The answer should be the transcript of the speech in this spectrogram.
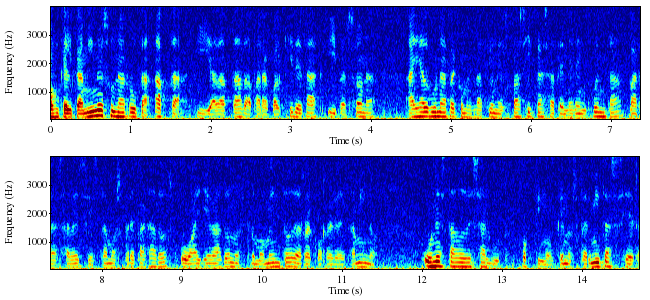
Aunque el camino es una ruta apta y adaptada para cualquier edad y persona, hay algunas recomendaciones básicas a tener en cuenta para saber si estamos preparados o ha llegado nuestro momento de recorrer el camino. Un estado de salud óptimo que nos permita ser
